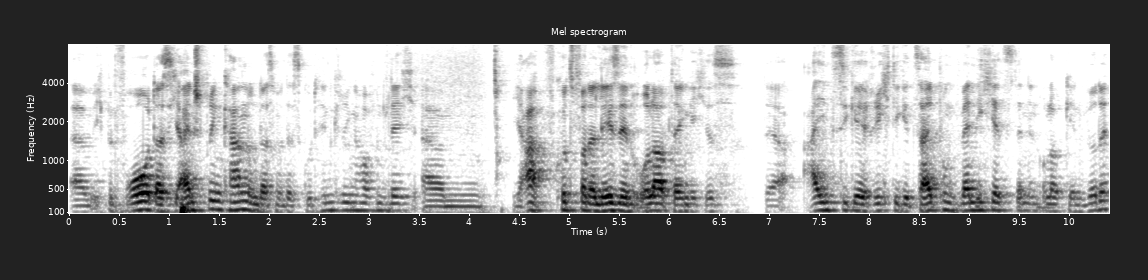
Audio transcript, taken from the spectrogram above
Ähm, ich bin froh, dass ich einspringen kann und dass wir das gut hinkriegen, hoffentlich. Ähm, ja, kurz vor der Lese in Urlaub, denke ich, ist der einzige richtige Zeitpunkt, wenn ich jetzt denn in Urlaub gehen würde,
